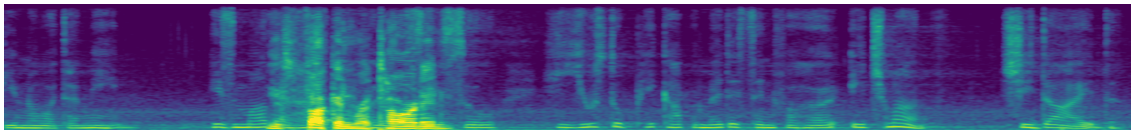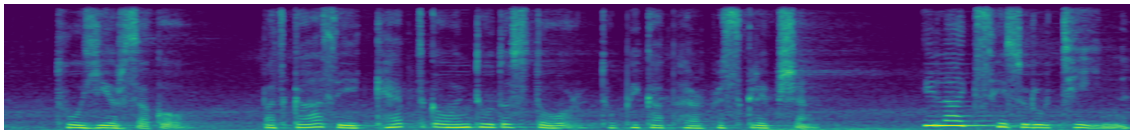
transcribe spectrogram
you know what I mean. His mother He's fucking epilepsy, retarded. So he used to pick up medicine for her each month. She died two years ago. But Ghazi kept going to the store to pick up her prescription. He likes his routine,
